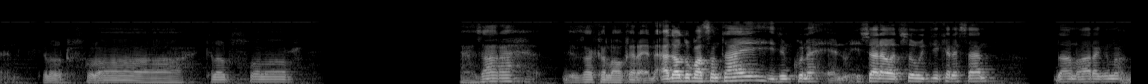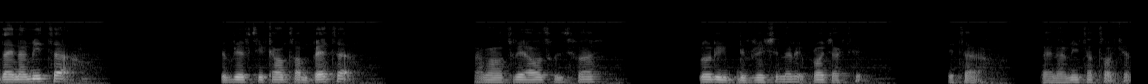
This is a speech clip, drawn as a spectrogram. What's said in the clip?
And Cloudflare, Cloudflare, Zara, jazakallahu khairan. aad aad u mahadsan tahay idinkuna wixii su'aalaha waad soo weydiin karaysaan hadaanu aragno Dynamita, WFT count on beta, amount three hours with five, loading deflationary project, data, Dynamita token.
